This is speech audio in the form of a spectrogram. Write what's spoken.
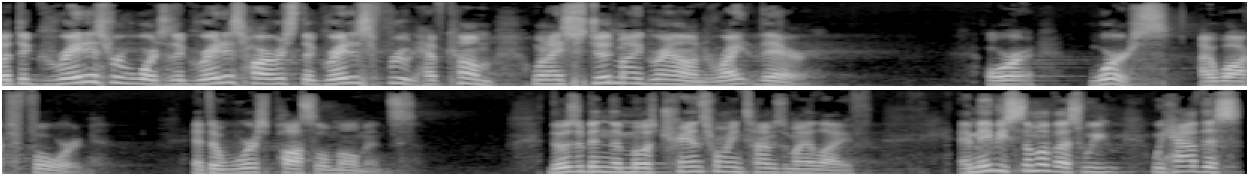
But the greatest rewards, the greatest harvest, the greatest fruit have come when I stood my ground right there. Or worse, I walked forward at the worst possible moments. Those have been the most transforming times of my life. And maybe some of us, we, we have this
